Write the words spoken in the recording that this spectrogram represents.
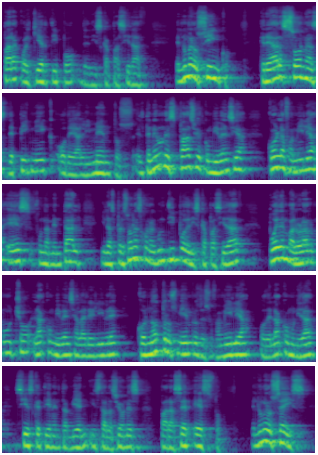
para cualquier tipo de discapacidad. El número 5 crear zonas de picnic o de alimentos. El tener un espacio de convivencia con la familia es fundamental y las personas con algún tipo de discapacidad pueden valorar mucho la convivencia al aire libre con otros miembros de su familia o de la comunidad si es que tienen también instalaciones para hacer esto. El número 6,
